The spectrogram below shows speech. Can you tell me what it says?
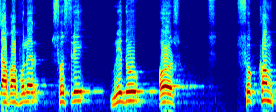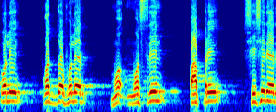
চাপা ফুলের সুশ্রী, মৃদু ও সূক্ষ্ম কলি, পদ্ম ফুলের মসৃণ পাপড়ি, শিশিরের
